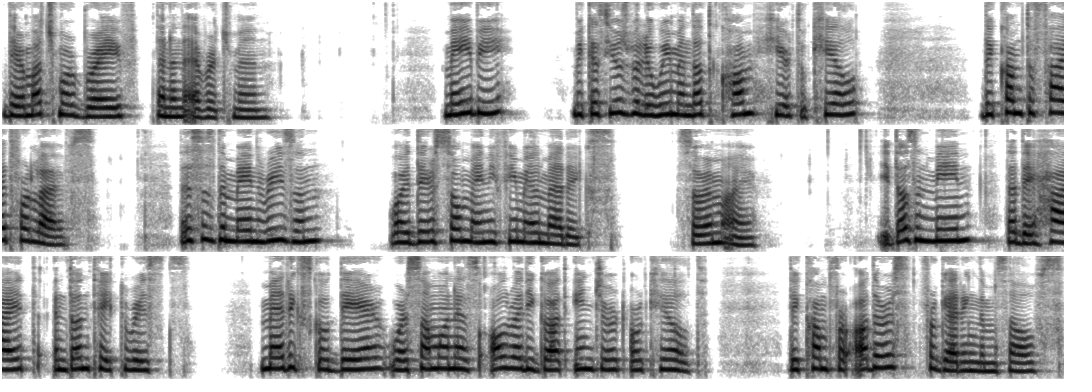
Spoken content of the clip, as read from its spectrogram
they are much more brave than an average man. Maybe because usually women don't come here to kill, they come to fight for lives. This is the main reason why there are so many female medics. So am I. It doesn't mean that they hide and don't take risks. Medics go there where someone has already got injured or killed. They come for others forgetting themselves.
